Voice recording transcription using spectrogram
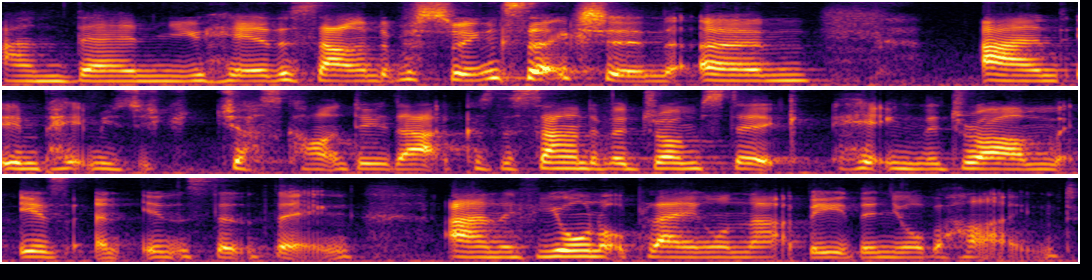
and then you hear the sound of a string section. Um, and in pit music, you just can't do that because the sound of a drumstick hitting the drum is an instant thing. And if you're not playing on that beat, then you're behind.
